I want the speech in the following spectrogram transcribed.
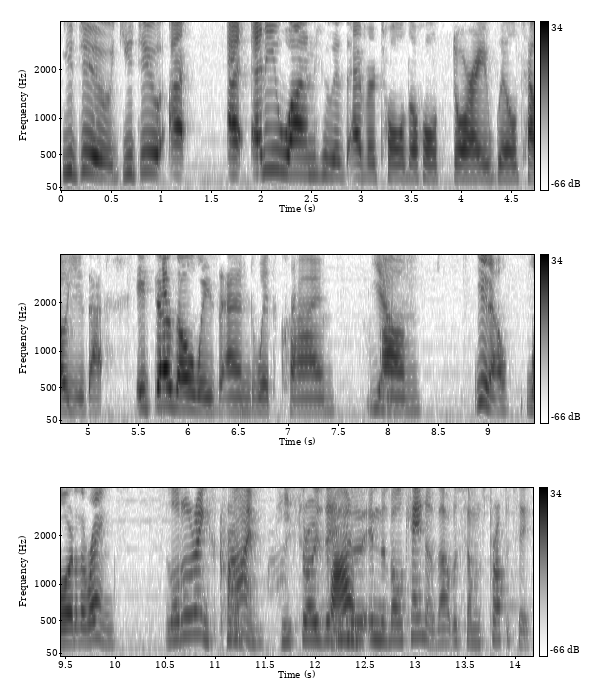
You do. You do. Uh, uh, anyone who has ever told a whole story will tell you that it does always end with crime. Yes. Um, you know, Lord of the Rings. Lord of the Rings, crime. He throws it in the in the volcano. That was someone's property.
